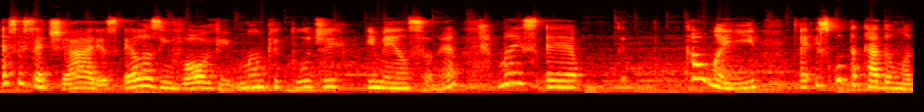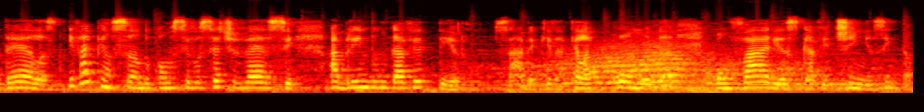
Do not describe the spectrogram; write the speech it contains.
essas sete áreas elas envolvem uma amplitude imensa, né? Mas é, calma aí é, escuta cada uma delas e vai pensando como se você estivesse abrindo um gaveteiro, sabe? Aquela, aquela cômoda com várias gavetinhas. Então,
